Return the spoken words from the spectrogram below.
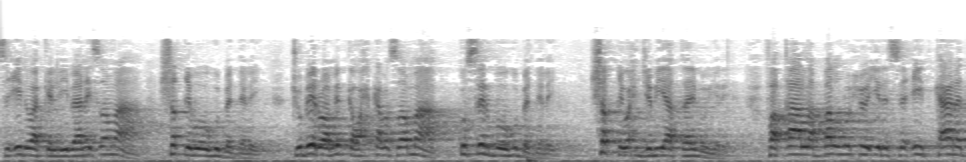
Saciid waa ka liibaanay soo maaha shaqi buu ugu bedelay jubayr waa midka wax kaba soo maaha kusayr buu ugu bedelay shaqi wax jebiyaa tahay buu yidhi. Faqaala bal wuxuu yidhi saciid kaanad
